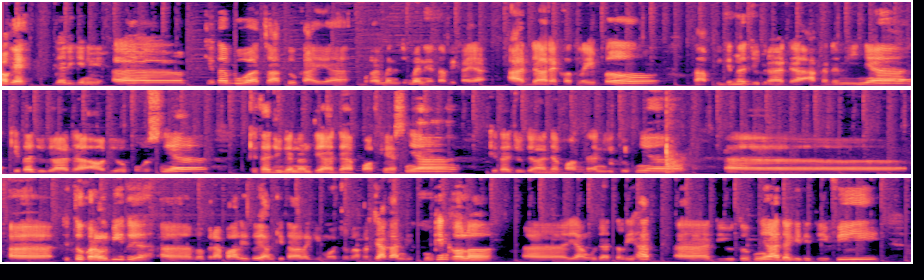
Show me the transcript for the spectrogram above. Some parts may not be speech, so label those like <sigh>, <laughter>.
Oke, jadi gini, eh kita buat satu kayak bukan manajemen ya, tapi kayak ada record label, tapi kita juga ada akademinya, kita juga ada audio postnya, kita juga nanti ada podcastnya, kita juga ada konten YouTube-nya. eh eh, itu kurang lebih itu ya eh, beberapa hal itu yang kita lagi mau coba kerjakan. gitu. Mungkin kalau eh, yang udah terlihat eh, di YouTube-nya ada GTTV,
